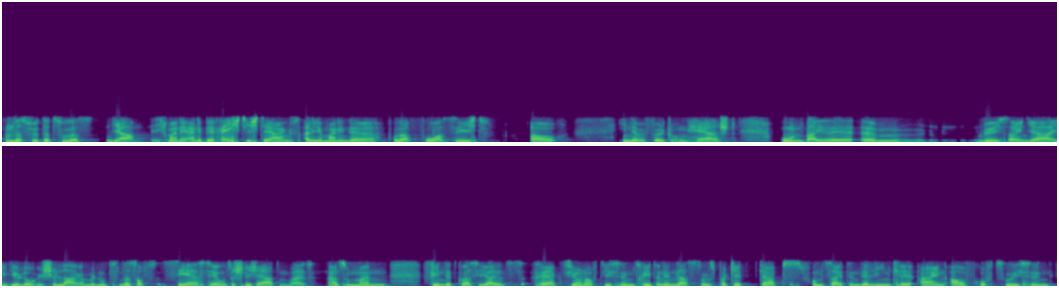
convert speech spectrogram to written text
Und das führt dazu, dass, ja, ich meine, eine berechtigte Angst allgemein in der, oder Vorsicht auch in der Bevölkerung herrscht. Und beide, ähm, würde ich sagen, ja, ideologische Lager benutzen das auf sehr, sehr unterschiedliche Art und Weise. Also man findet quasi als Reaktion auf diesen dritten Entlastungspaket gab es von Seiten der Linke einen Aufruf zu diesen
